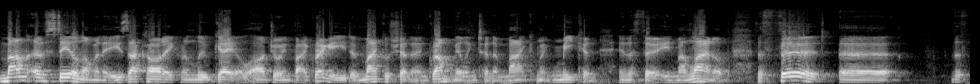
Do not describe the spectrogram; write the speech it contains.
Man of Steel nominees Zak Hardaker and Luke Gale are joined by Greg Eden, Michael Shenton, and Grant Millington, and Mike McMeeken in the 13-man lineup. The third, uh, the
